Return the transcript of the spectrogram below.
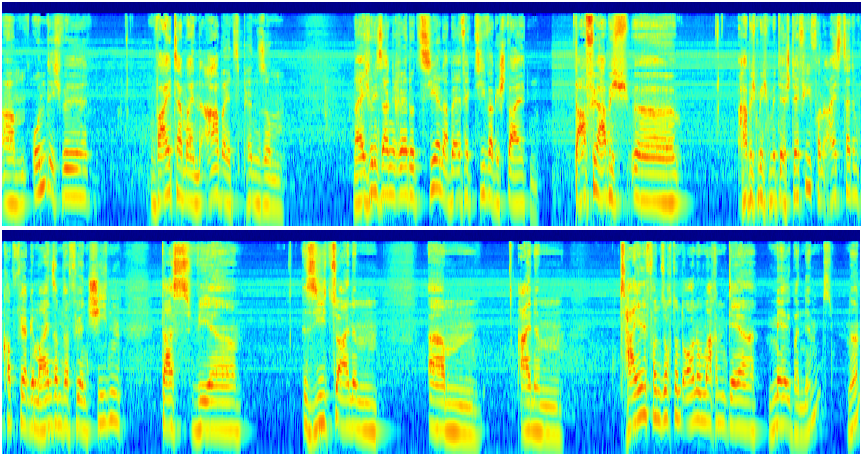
Ähm, und ich will weiter mein Arbeitspensum, naja, ich will nicht sagen reduzieren, aber effektiver gestalten. Dafür habe ich, äh, hab ich mich mit der Steffi von Eiszeit im Kopf ja gemeinsam dafür entschieden, dass wir sie zu einem, ähm, einem Teil von Sucht und Ordnung machen, der mehr übernimmt. Ne?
